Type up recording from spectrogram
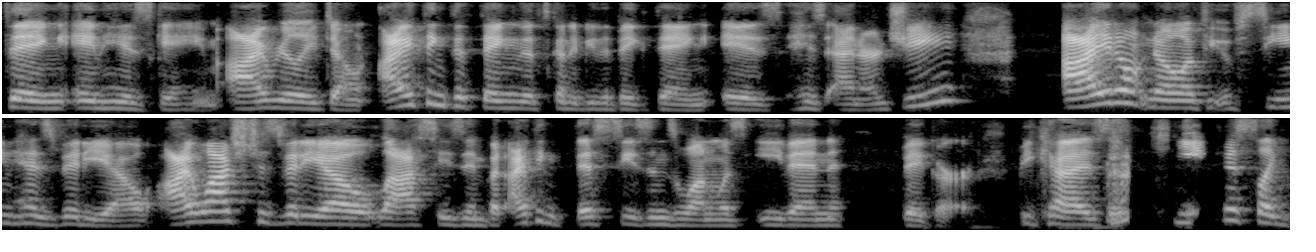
thing in his game. I really don't. I think the thing that's going to be the big thing is his energy. I don't know if you've seen his video. I watched his video last season, but I think this season's one was even bigger because he just like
